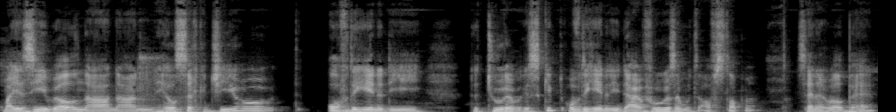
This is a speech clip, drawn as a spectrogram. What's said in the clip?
maar je ziet wel na, na een heel sterke Giro, of degene die de Tour hebben geskipt, of degene die daar vroeger zijn moeten afstappen, zijn er wel bij.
